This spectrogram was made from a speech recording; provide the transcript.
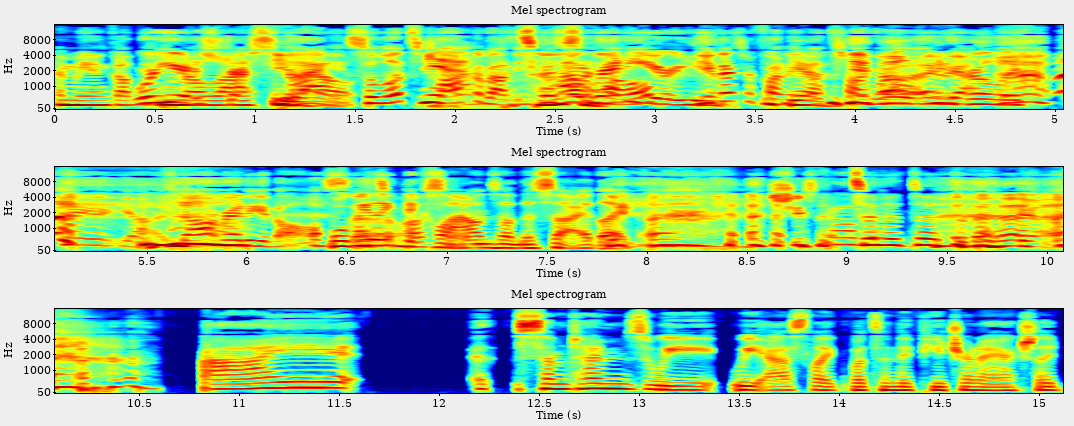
I mean, I got We're here email to stress you night, out. so let's Yeah. talk about it. You guys how ready help? are you? You guys are funny. Yeah. Let's talk about it. Yeah. Really? I- yeah, not ready at all. We'll be so like the awesome. clowns on the side. Like, She's got it. Yeah. I sometimes we we ask like what's in the future and I actually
